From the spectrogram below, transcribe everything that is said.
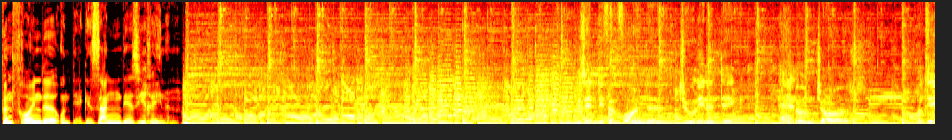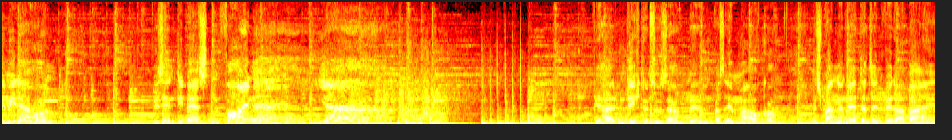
Fünf Freunde und der Gesang der Sirenen. Wir sind die fünf Freunde, Julian und Dick, Anne und George und Timmy der Hund. Wir sind die besten Freunde, ja. Wir halten dicht und zusammen, was immer auch kommt. Wenn spannend wird, dann sind wir dabei.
